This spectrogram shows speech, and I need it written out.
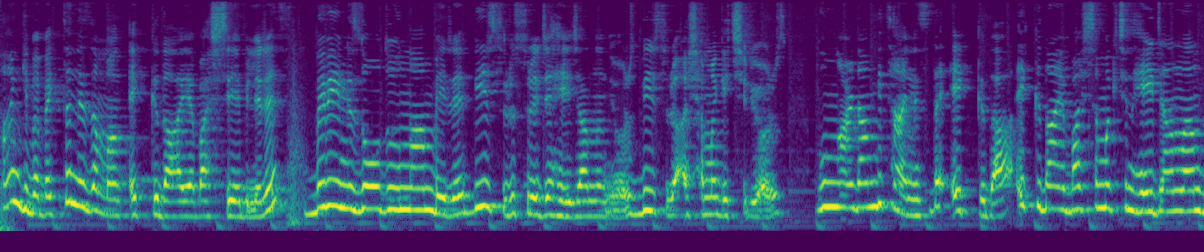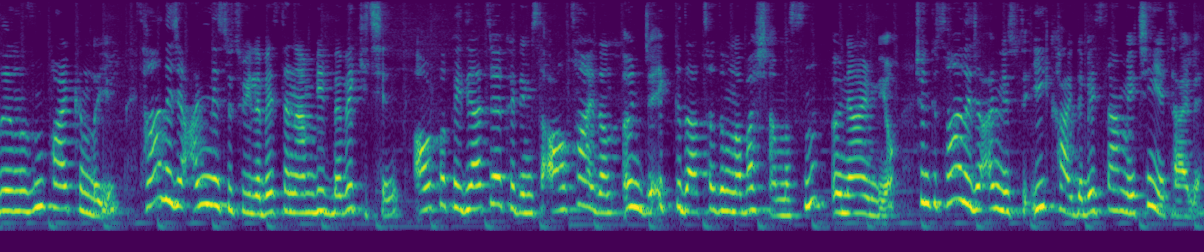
Hangi bebekte ne zaman ek gıdaya başlayabiliriz? Bebeğimiz doğduğundan beri bir sürü sürece heyecanlanıyoruz, bir sürü aşama geçiriyoruz. Bunlardan bir tanesi de ek gıda. Ek gıdaya başlamak için heyecanlandığınızın farkındayım. Sadece anne sütüyle beslenen bir bebek için Avrupa Pediatri Akademisi 6 aydan önce ek gıda tadımına başlanmasını önermiyor. Çünkü sadece anne sütü ilk ayda beslenme için yeterli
